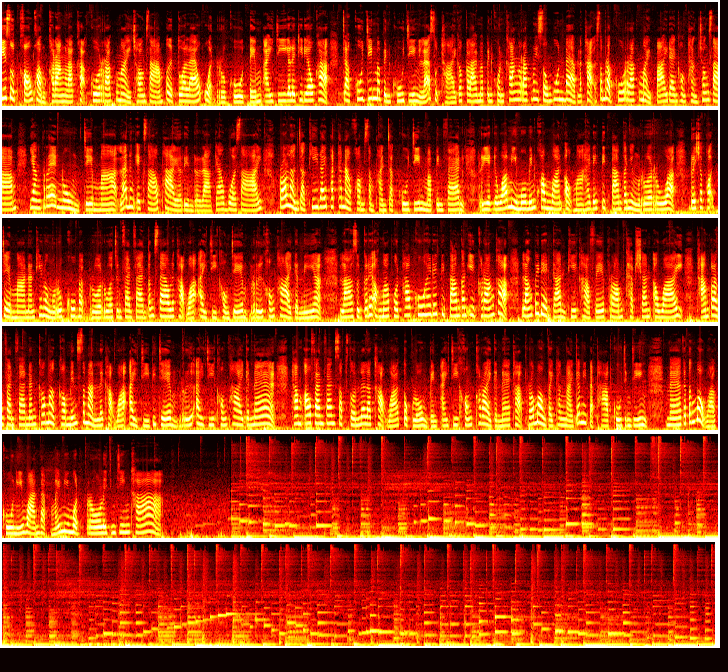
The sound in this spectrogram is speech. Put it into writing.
ที่สุดของความครั้งรักค่ะ คู่รักใหม่ช่อง 3 เปิดตัวแล้วอวดรูปคู่เต็มไอจีกันเลยทีเดียวค่ะ จากคู่จิ้นมาเป็นคู่จริง และสุดท้ายก็กลายมาเป็นคนคลั่งรักโดยสมบูรณ์แบบแล้วค่ะสำหรับคู่รักใหม่ป้ายแดงของทางช่อง 3 อย่างพระเอกหนุ่มเจมมา และนางเอกสาวพายรินรดาแก้วบัวสาย เพราะหลังจากที่ได้พัฒนาความสัมพันธ์จากคู่จิ้นมาเป็นแฟน เรียกได้ว่ามีโมเมนต์ความหวานออกมาให้ได้ติดตามกันอย่างรัวๆโดยเฉพาะเจมมานั้นที่ลงรูปคู่แบบรัวๆ จนแฟนๆ ต้องแซวเลยค่ะว่าไอจีของเจมหรือของพายกันเนี่ย ล่าสุดก็ได้ออกมาโพสต์ภาพคู่ให้ได้ติดตามกันอีกครั้งค่ะ หลังไปเดทกันที่คาเฟ่พร้อมแคปชั่นเอาไว้ท่ามกลางแฟนๆ นั้นเข้ามาคอมเมนต์สนั่นเลยค่ะว่าไอจีพี่เจมหรือไอจีของพายกันแน่ทำเอาแฟนๆ สับสนเลยล่ะค่ะว่าตกลงเป็นไอจีของใครกันแน่ค่ะ เพราะมองไปทางไหนก็มีแต่ภาพคู่จริง ๆ แม้ก็ต้องบอกว่าคู่นี้หวานแบบไม่มีหมดโปรเลยจริงๆค่ะ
